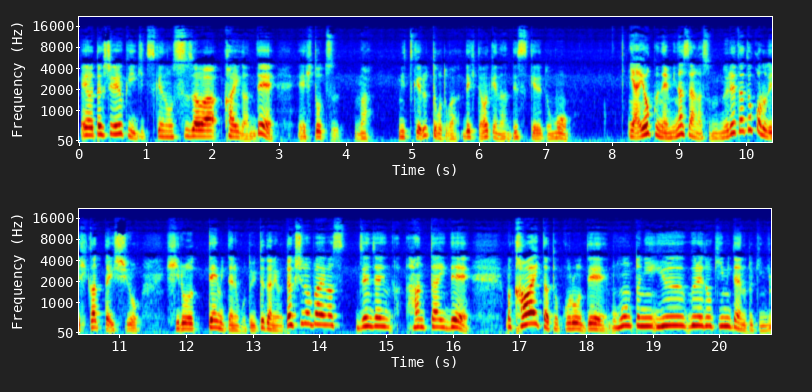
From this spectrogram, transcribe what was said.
えー、私がよく行きつけの須沢海岸で、えー、一つ、まあ、見つけるってことができたわけなんですけれども、いや、よくね、皆さんがその濡れたところで光った石を拾ってみたいなこと言ってたのよ。私の場合は全然反対で、まあ、乾いたところで、もう本当に夕暮れ時みたいな時に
